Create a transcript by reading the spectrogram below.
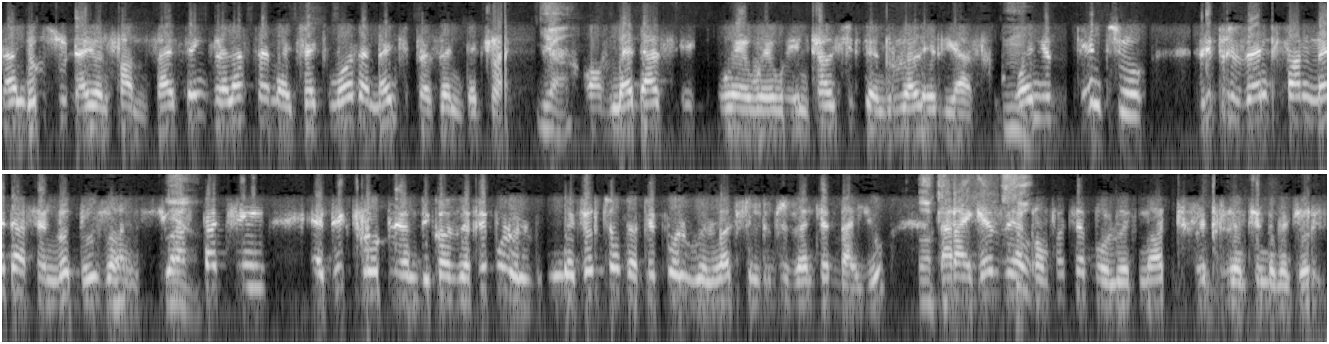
than those who die on farms. I think the last time I checked, more than 90% actually Yeah. of were, were, were in townships and rural areas. Mm. When you begin to represent farm matters and not those ones, you Yeah. are starting a big problem because the people, will, majority of the people will not feel represented by you. Okay. But I guess they So- are comfortable with not representing the majority.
